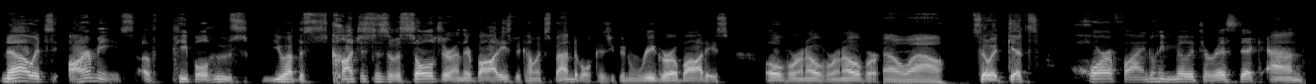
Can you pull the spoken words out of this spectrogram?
No, it's armies of people whose you have the consciousness of a soldier and their bodies become expendable because you can regrow bodies over and over and over. Oh, wow. So it gets horrifyingly militaristic and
